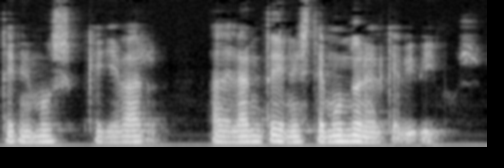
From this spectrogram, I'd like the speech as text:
tenemos que llevar adelante en este mundo en el que vivimos.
